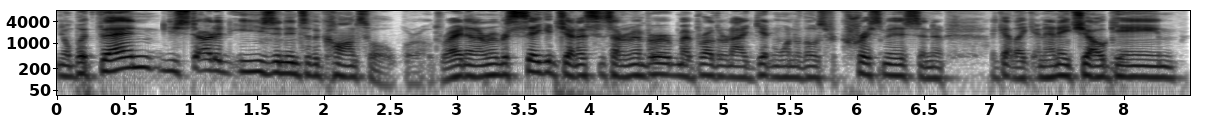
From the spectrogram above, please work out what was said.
You know, but then you started easing into the console world, right? And I remember Sega Genesis. I remember my brother and I getting one of those for Christmas, and I got like an NHL game,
